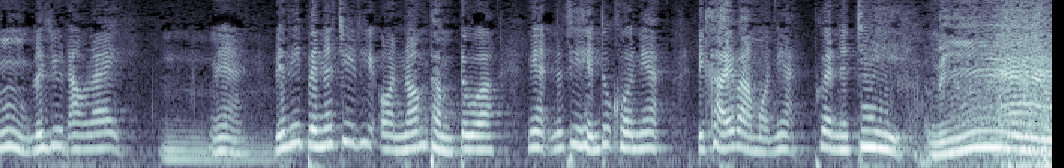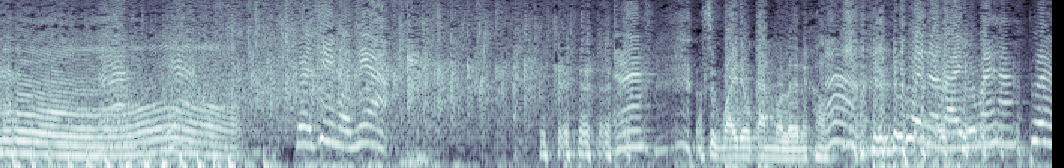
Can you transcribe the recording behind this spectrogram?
อืม แล้วยืดเอาอะไรอืมเนี่ยเดี๋ยวนี้เป็นหน้าที่ที่อ่อนน้อมถ่อมตัว เนี่ยหน้าที่เห็นทุกคนเนี่ยไปขายบ่าหมดเนี่ย เพื่อนนะจี้นี่โอ้โหเนี่ยเพื่อนจี้หมดเนี่ยเห็นไหมรู้สึกวัยเดียวกันหมดเลยนะครับอ่าเพื่อนอะไรรู้ไหมฮะ เพื่อน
